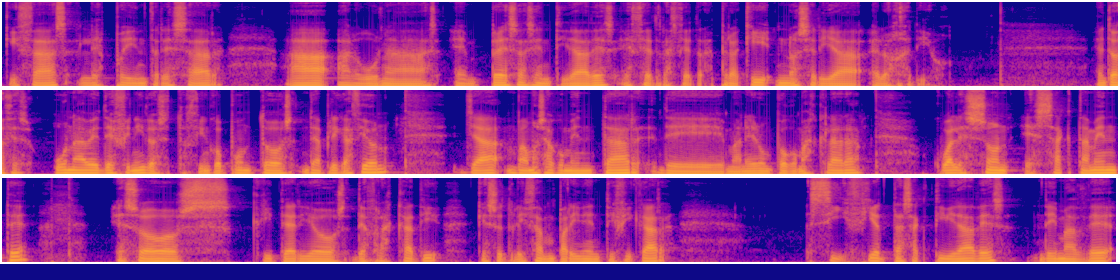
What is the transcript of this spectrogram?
quizás les puede interesar a algunas empresas, entidades, etcétera, etcétera. Pero aquí no sería el objetivo. Entonces, una vez definidos estos cinco puntos de aplicación, ya vamos a comentar de manera un poco más clara cuáles son exactamente esos criterios de Frascati que se utilizan para identificar si ciertas actividades de I+D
